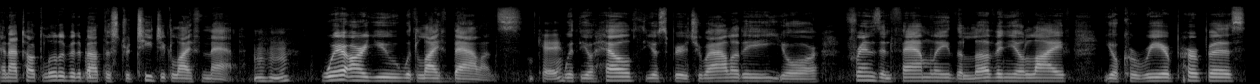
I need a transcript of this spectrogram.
and I talked a little bit about the strategic life map. Mm-hmm. Where are you with life balance? Okay. With your health, your spirituality, your friends and family, the love in your life, your career purpose,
